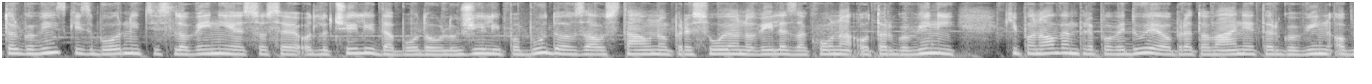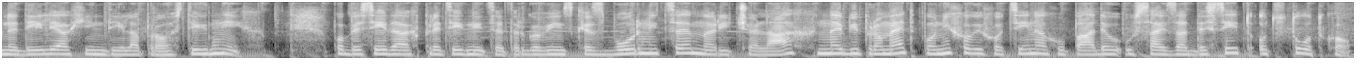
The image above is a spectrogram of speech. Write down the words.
Trgovinski zbornici Slovenije so se odločili, da bodo vložili pobudo za ustavno presojo novele zakona o trgovini, ki ponovem prepoveduje obratovanje trgovin ob nedeljah in dela prostih dneh. Po besedah predsednice trgovinske zbornice Mariče Lah naj bi promet po njihovih ocenah upadel vsaj za 10 odstotkov,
